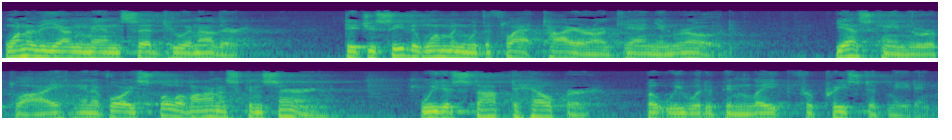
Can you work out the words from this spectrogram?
One of the young men said to another, Did you see the woman with the flat tire on Canyon Road? Yes, came the reply, in a voice full of honest concern. We'd have stopped to help her, but we would have been late for priesthood meeting.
